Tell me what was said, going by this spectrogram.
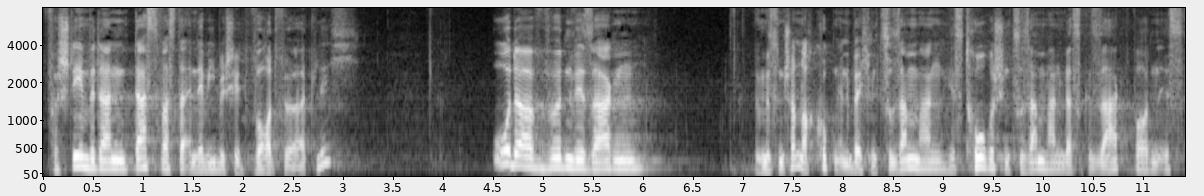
verstehen wir dann das, was da in der Bibel steht, wortwörtlich? Oder würden wir sagen, wir müssen schon noch gucken, in welchem Zusammenhang, historischen Zusammenhang das gesagt worden ist.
